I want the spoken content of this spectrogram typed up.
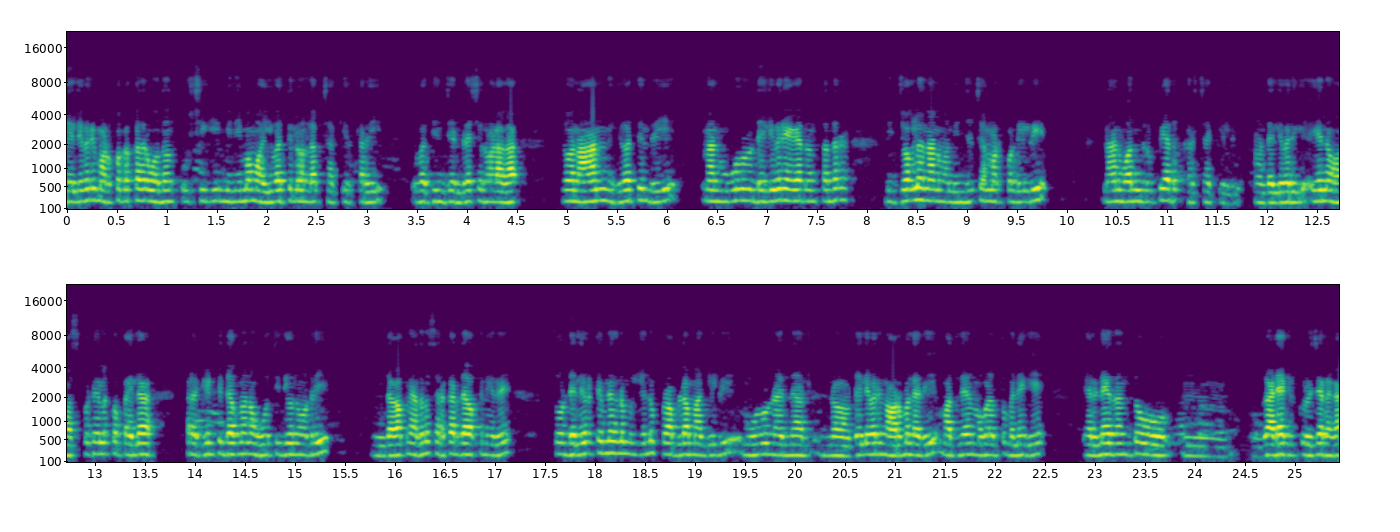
ಡೆಲಿವರಿ ಮಾಡ್ಕೋಬೇಕಾದ್ರೆ ಒಂದೊಂದು ಖುಷಿಗೆ ಮಿನಿಮಮ್ ಐವತ್ತಿಲ್ಲ ಒಂದು ಲಕ್ಷ ಹಾಕಿರ್ತಾರೆ ಇವತ್ತಿನ ಜನ್ರೇಷನ್ ಒಳಗೆ. ಸೊ ನಾನು ಹೇಳ್ತೀನಿ ರೀ, ನಾನು ಮೂರು ಡೆಲಿವರಿ ಆಗ್ಯದ ಅಂತಂದ್ರೆ ನಿಜವಾಗ್ಲೂ ನಾನು ಒಂದು ಇಂಜೆಕ್ಷನ್ ಮಾಡ್ಕೊಂಡಿಲ್ರಿ. ನಾನು ಒಂದು ರೂಪಾಯಿ ಅದಕ್ಕೆ ಖರ್ಚು ಹಾಕಿಲ್ಲ ರೀ ಡೆಲಿವರಿಗೆ ಏನು ಹಾಸ್ಪಿಟಲ್ಗೆ ಪೈಲ ಪ್ರೆಗ್ನೆಂಟ್ ಇದ್ದಾಗ ನಾವು ಓದ್ತಿದ್ದೇವೆ ನೋಡಿರಿ. ದವಾಖಾನೆ, ಆದರೂ ಸರ್ಕಾರ ದವಾಖಾನೆ ರೀ. ಸೊ ಡೆಲಿವರಿ ಟೈಮ್ನಾಗ ನಮ್ಗೆ ಏನೂ ಪ್ರಾಬ್ಲಮ್ ಆಗಿಲ್ಲ ರೀ ಮೂರು ಡೆಲಿವರಿ ನಾರ್ಮಲ್ ರೀ. ಮೊದಲನೇ ಮಗಳಂತೂ ಮನೆಗೆ ಎರಡನೇದಂತೂ ಗಾಡಿಯಾಗ ಕ್ರೂಜರಾಗ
